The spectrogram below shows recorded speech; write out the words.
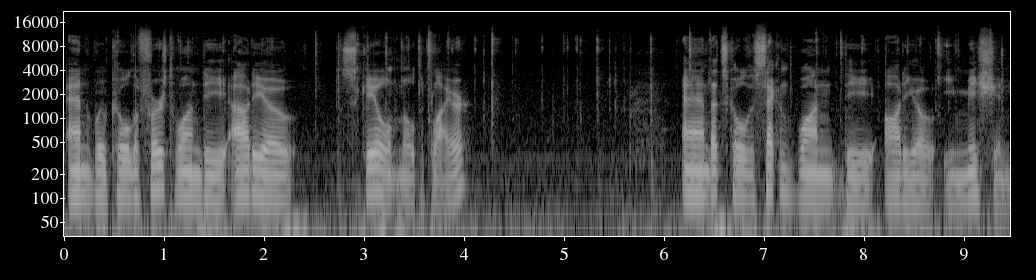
and we'll call the first one the audio scale multiplier and let's call the second one the audio emission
